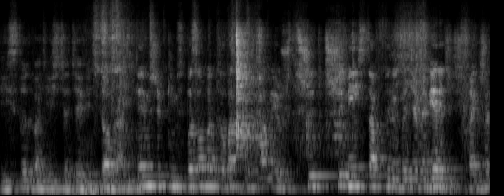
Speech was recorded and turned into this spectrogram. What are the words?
I 129. Dobra, i tym szybkim sposobem zobaczcie, że mamy już trzy, trzy miejsca, w których będziemy wiercić. Także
